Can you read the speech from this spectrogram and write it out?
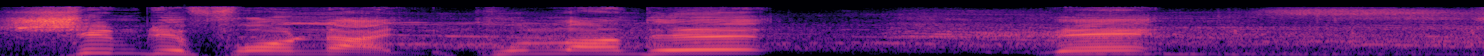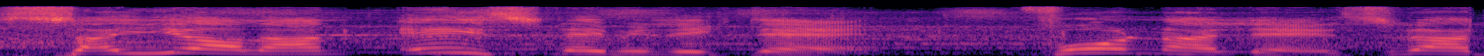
Şimdi Fornal kullandı ve sayı alan Ace ile birlikte Fornal'le Ziraat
